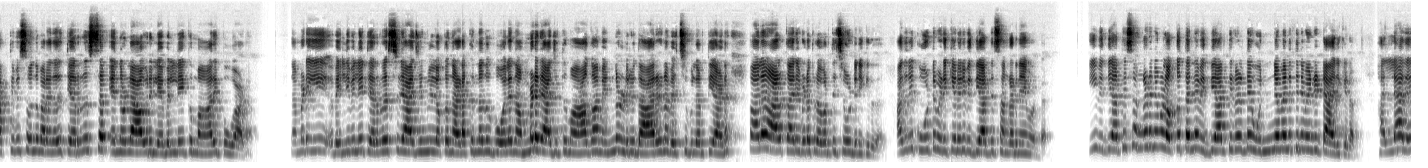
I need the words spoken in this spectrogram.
ആക്ടിവിസം എന്ന് പറയുന്നത് ടെററിസം എന്നുള്ള ആ ഒരു ലെവലിലേക്ക് മാറിപ്പോവാണ്. നമ്മുടെ ഈ വലിയ വലിയ ടെററിസ്റ്റ് രാജ്യങ്ങളിലൊക്കെ നടക്കുന്നത് പോലെ നമ്മുടെ രാജ്യത്തും ആകാം എന്നുള്ളൊരു ധാരണ വെച്ച് പുലർത്തിയാണ് പല ആൾക്കാരും ഇവിടെ പ്രവർത്തിച്ചുകൊണ്ടിരിക്കുന്നത്. അതിന് കൂട്ടുപിടിക്കാൻ ഒരു വിദ്യാർത്ഥി സംഘടനയുമുണ്ട്. ഈ വിദ്യാർത്ഥി സംഘടനകളൊക്കെ തന്നെ വിദ്യാർത്ഥികളുടെ ഉന്നമനത്തിന് വേണ്ടിയിട്ടായിരിക്കണം. അല്ലാതെ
